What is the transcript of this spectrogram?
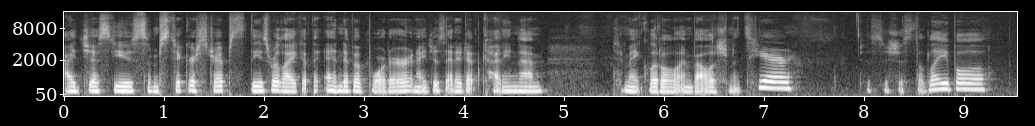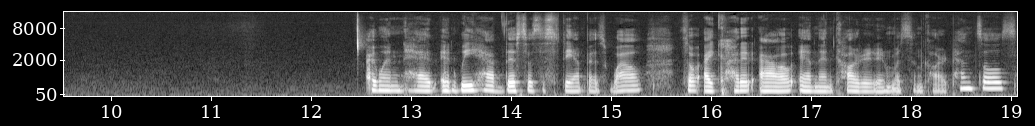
I just used some sticker strips. These were like at the end of a border and I just ended up cutting them to make little embellishments here. This is just a label. I went ahead and we have this as a stamp as well. So I cut it out and then colored it in with some colored pencils.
